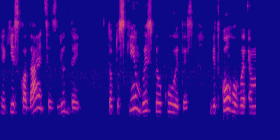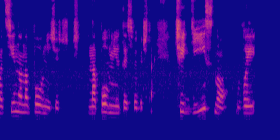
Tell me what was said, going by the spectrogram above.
який складається з людей. Тобто, з ким ви спілкуєтесь, від кого ви емоційно наповнюєтесь, вибачте, чи дійсно ви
